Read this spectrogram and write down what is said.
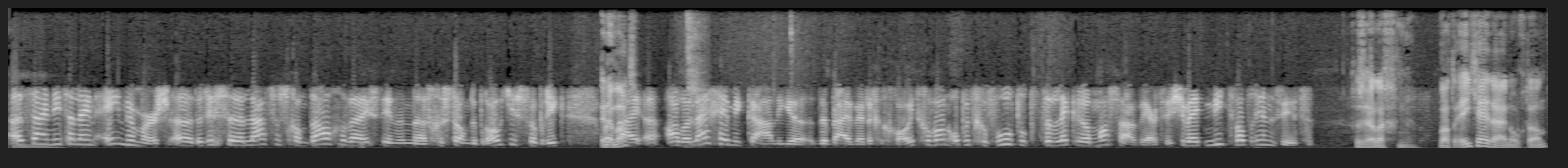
Het zijn niet alleen één-nummers. Eh, er is uh, laatst een schandaal geweest in een eh, gestoomde broodjesfabriek... Waarbij eh, allerlei chemicaliën erbij werden gegooid. Gewoon op het gevoel tot het een lekkere massa werd. Dus je weet niet wat erin zit. Gezellig. Wat eet jij daar nog dan?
